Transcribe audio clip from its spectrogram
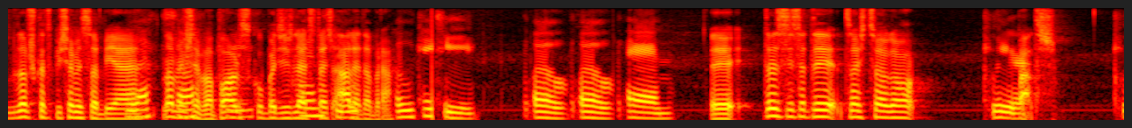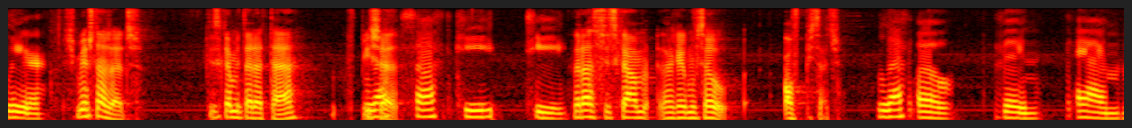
na przykład piszemy sobie, Left no soft po polsku, key, będzie źle czytać, ale dobra. O O N. Y, to jest niestety coś, co go... Clear. Patrz, Clear. śmieszna rzecz. Wciskam literę T, wpiszę, Left soft key. T. teraz wciskam, tak jak musiał O wpisać. Left O. Vin. M.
